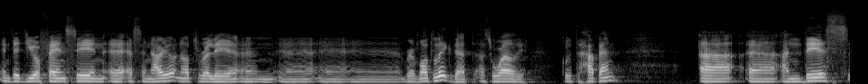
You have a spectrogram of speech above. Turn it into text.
in the geofencing uh, scenario, not really um, uh, uh, remotely, that as well could happen. Uh, and this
